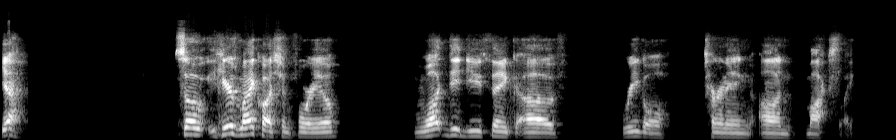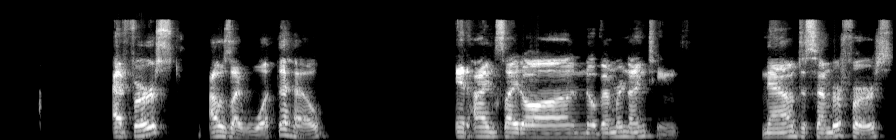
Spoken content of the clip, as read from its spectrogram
Yeah. So here's my question for you. What did you think of Regal turning on Moxley? At first, I was like, what the hell? In hindsight, on November 19th, now December 1st,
